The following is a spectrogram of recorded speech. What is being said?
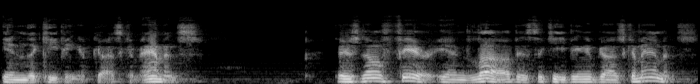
in the keeping of God's commandments. There's no fear in love is the keeping of God's commandments.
